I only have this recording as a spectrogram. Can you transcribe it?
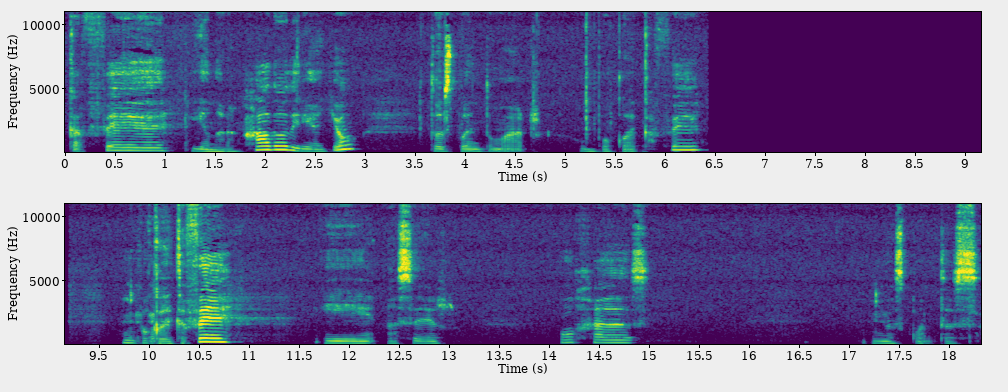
Café y anaranjado, diría yo. Entonces pueden tomar un poco de café. Un poco de café y hacer hojas. Unas cuantas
